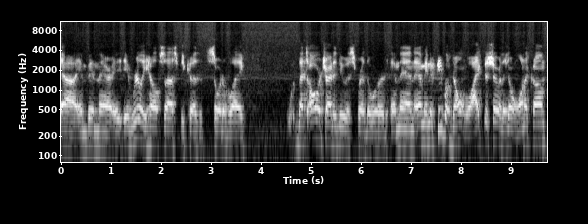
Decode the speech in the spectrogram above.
uh, and been there, it, it really helps us because it's sort of like that's all we're trying to do is spread the word. And then, I mean, if people don't like the show or they don't want to come,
